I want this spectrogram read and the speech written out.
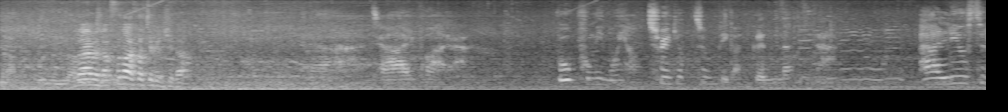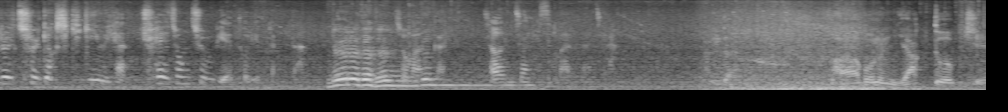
나쁜 그 다음에 남자. 낙서 나와서 찍읍시다 자, 잘 봐라. 부품이 모여 출격 준비가 끝났다. 발리우스를 출격시키기 위한 최종 준비에 돌입했다. 느르드든 조만간 전장에서 만나자. 한다. 바보는 약도 없지.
